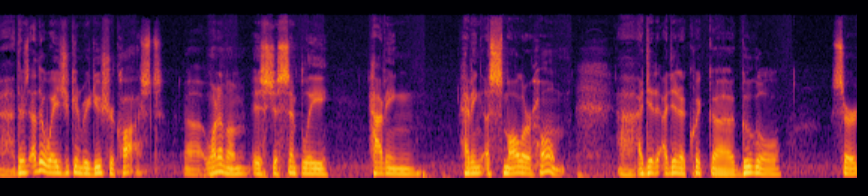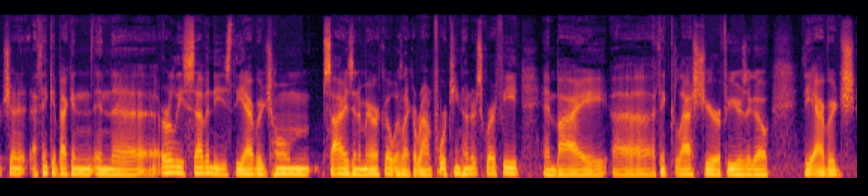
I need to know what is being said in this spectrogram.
uh, there's other ways you can reduce your cost. Uh, one of them is just simply having having a smaller home. Uh, I did I did a quick uh, Google search, and it, I think back in in the early '70s, the average home size in America was like around 1,400 square feet, and by uh, I think last year, a few years ago, the average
